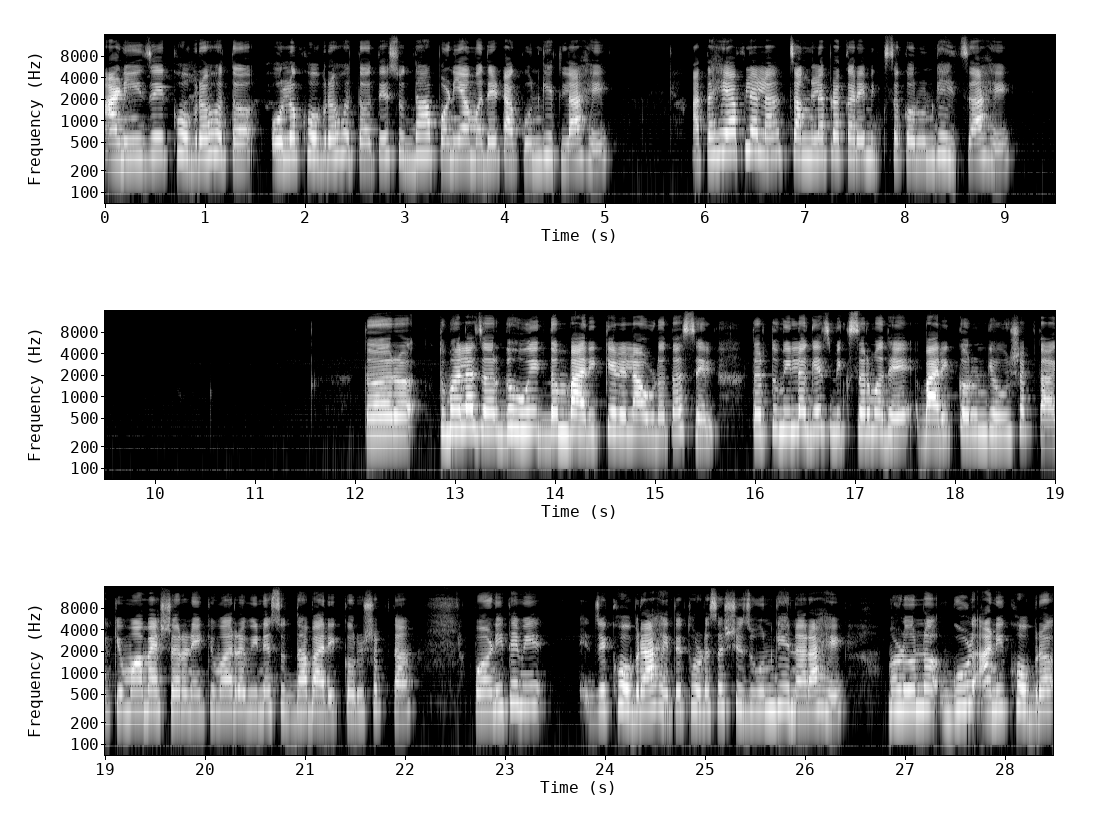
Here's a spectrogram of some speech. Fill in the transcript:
आणि जे खोबरं होतं ओलं खोबरं होतं ते सुद्धा आपण यामध्ये टाकून घेतलं आहे. आता हे आपल्याला चांगल्या प्रकारे मिक्स करून घ्यायचं आहे. तर तुम्हाला जर गहू एकदम बारीक केलेला आवडत असेल तर तुम्ही लगेच मिक्सरमध्ये बारीक करून घेऊ शकता किंवा मॅशरने किंवा रवीने सुद्धा बारीक करू शकता. पण इथे मी जे खोबरं आहे ते थोडंसं शिजवून घेणार आहे. म्हणून गूळ आणि खोबरं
